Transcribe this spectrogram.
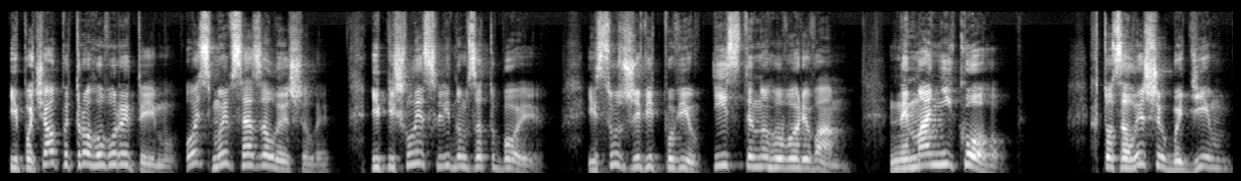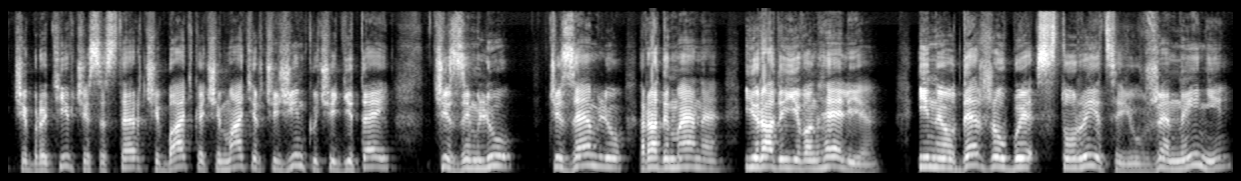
І почав Петро говорити йому: Ось ми все залишили, і пішли слідом за тобою. Ісус же відповів: Істинно говорю вам, нема нікого, хто залишив би дім, чи братів, чи сестер, чи батька, чи матір, чи жінку, чи дітей, чи землю, чи землю ради мене і ради Євангелія, і не одержав би сторицею вже нині.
